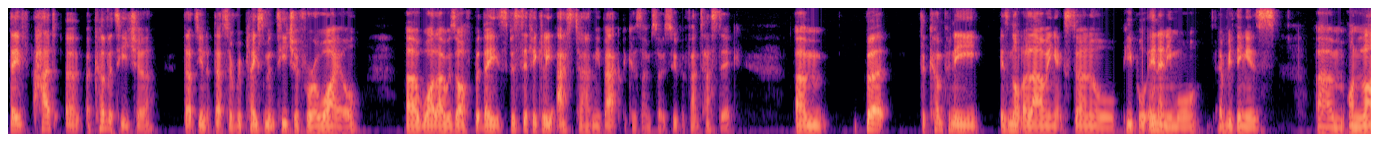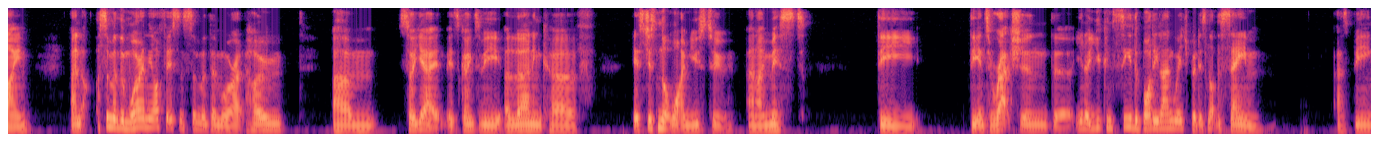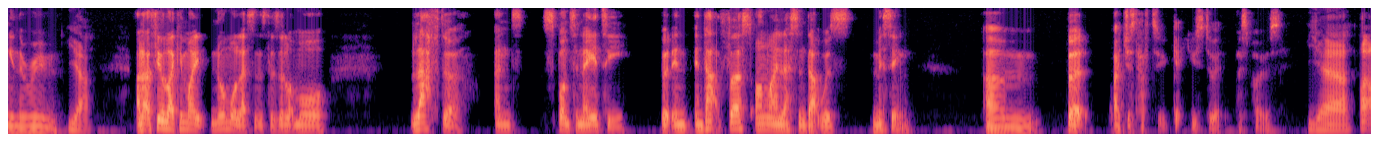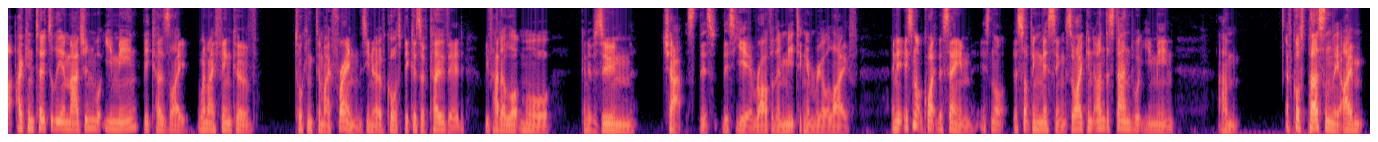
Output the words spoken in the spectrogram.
they've had a, a cover teacher that's you know that's a replacement teacher for a while uh, while I was off, but they specifically asked to have me back because I'm so super fantastic. Um, but the company is not allowing external people in anymore. Everything is um, online, and some of them were in the office and some of them were at home. Um, so yeah, it, it's going to be a learning curve. It's just not what I'm used to, and I missed the the interaction. The you know you can see the body language, but it's not the same as being in the room. Yeah, and I feel like in my normal lessons, there's a lot more laughter and spontaneity, but in in that first online lesson, that was missing. Um, but I just have to get used to it, I suppose. Yeah, I, I can totally imagine what you mean because, like, when I think of talking to my friends, you know, of course, because of COVID, we've had a lot more kind of Zoom chats this this year rather than meeting in real life, and it, it's not quite the same. It's not there's something missing. So I can understand what you mean. Um, of course, personally, I'm,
